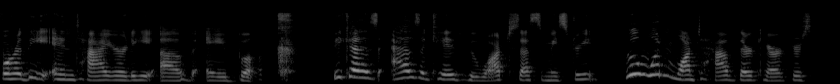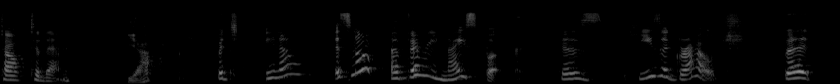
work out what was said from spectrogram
For the entirety of a book. Because as a kid who watched Sesame Street, who wouldn't want to have their characters talk to them? Yeah. But, you know, it's not a very nice book. Because he's a grouch. But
